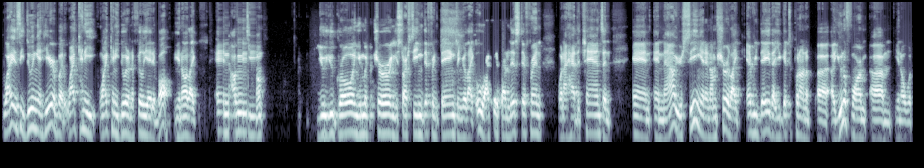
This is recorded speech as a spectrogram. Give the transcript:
why is he doing it here? But why can he why can he do it in affiliated ball? You know, like and obviously, you know, you you grow and you mature and you start seeing different things and you're like oh i could have done this different when i had the chance and and and now you're seeing it and i'm sure like every day that you get to put on a, a, a uniform um you know with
